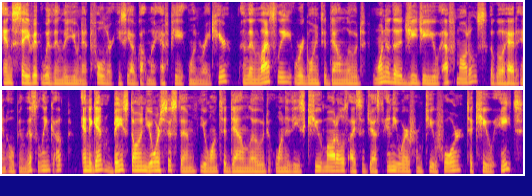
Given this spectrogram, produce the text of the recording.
and save it within the UNet folder. You see, I've got my FP8 one right here. And then lastly, we're going to download one of the GGUF models. So go ahead and open this link up and again, based on your system, you want to download one of these Q models. I suggest anywhere from Q4 to Q8.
